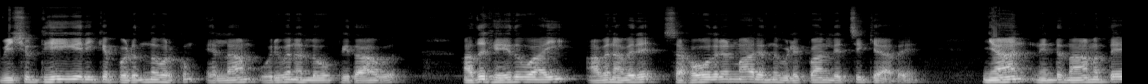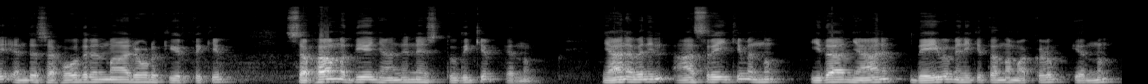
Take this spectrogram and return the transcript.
വിശുദ്ധീകരിക്കപ്പെടുന്നവർക്കും എല്ലാം ഒരുവനല്ലോ പിതാവ്. അത് ഹേതുവായി അവൻ അവരെ സഹോദരന്മാരെന്ന് വിളിപ്പാൻ ലജ്ജിക്കാതെ ഞാൻ നിന്റെ നാമത്തെ എന്റെ സഹോദരന്മാരോട് കീർത്തിക്കും സഭാമധ്യേ ഞാൻ നിന്നെ സ്തുതിക്കും എന്നും. ഞാൻ അവനിൽ ആശ്രയിക്കുമെന്നും ഇതാ ഞാനും ദൈവം എനിക്ക് തന്ന മക്കളും എന്നും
